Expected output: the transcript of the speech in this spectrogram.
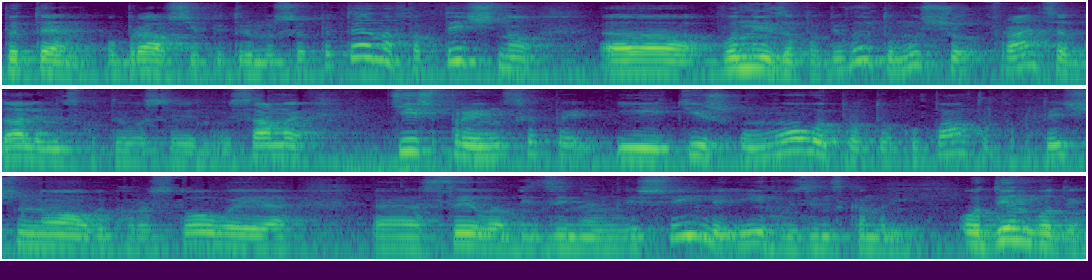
Петен, обравши і підтримавши Петена, фактично е, вони запобігли, тому що Франція далі не скотилася війну. І саме ті ж принципи і ті ж умови проти окупанта фактично використовує сила Бідзіна Нлішилі і грузинська мрія. Один в один.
